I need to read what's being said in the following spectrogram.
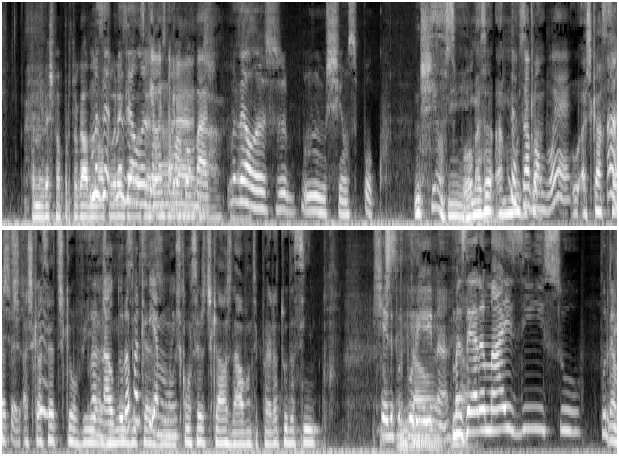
Também vais para Portugal numa Mas- altura mas em que elas, elas- elas estavam a bombar. Mas elas eh, mexiam-se pouco. Mexiam-se Sim, pouco. mas a, a música. As cassetes, Achas? as cassetes que eu via, Pronto, as na altura músicas, os muito. concertos que elas davam, tipo, era tudo assim. Cheio de Sim. purpurina. Mas era mais isso. Porque Não,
